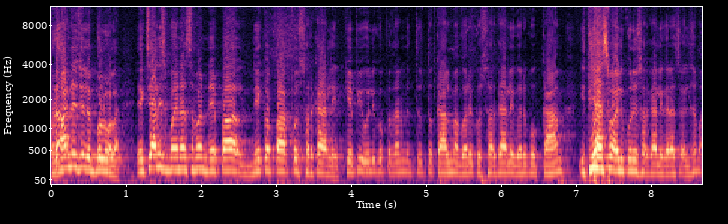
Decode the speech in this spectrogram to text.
मान्यजीले बोल्नु होला। एकचालिस महिनासम्म नेपाल नेकपाको सरकारले केपी ओलीको प्रधानमन्त्रीत्व कालमा गरेको सरकारले गरेको काम इतिहासमा अहिले कुनै सरकारले गरेको छ अहिलेसम्म?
